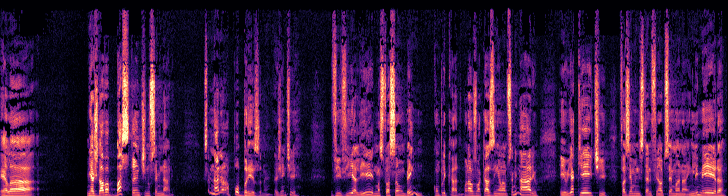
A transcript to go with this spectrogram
ela me ajudava bastante no seminário. O seminário era uma pobreza, né? A gente vivia ali numa situação bem complicada. Morávamos numa casinha lá no seminário, eu e a Kate, fazíamos ministério no final de semana em Limeira,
